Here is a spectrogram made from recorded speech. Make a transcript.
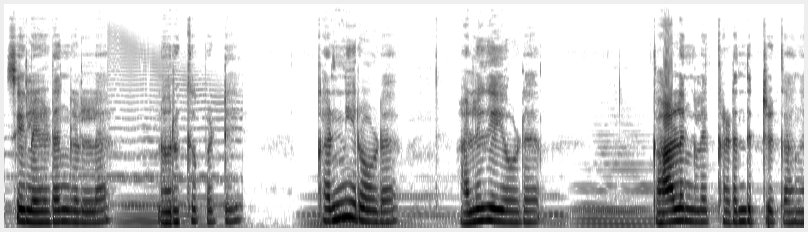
சில இடங்களில் நொறுக்கப்பட்டு கண்ணீரோட அழுகையோட காலங்களை கடந்துட்டுருக்காங்க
